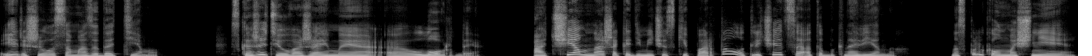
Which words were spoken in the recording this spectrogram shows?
я решила сама задать тему. «Скажите, уважаемые э, лорды, а чем наш академический портал отличается от обыкновенных? Насколько он мощнее?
